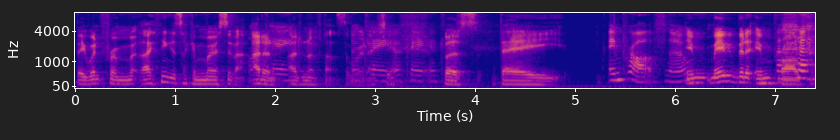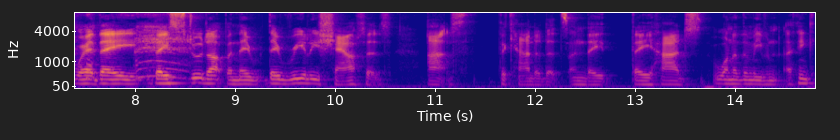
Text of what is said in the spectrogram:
they went from i think it's like immersive okay. i don't i don't know if that's the word okay, actually okay, okay. but they improv no Im, maybe a bit of improv where they they stood up and they they really shouted at the candidates and they they had one of them even i think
